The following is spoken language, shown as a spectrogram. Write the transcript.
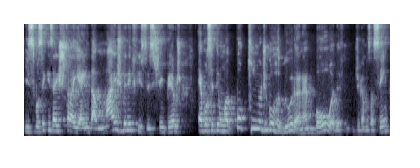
E se você quiser extrair ainda mais benefícios desses temperos, é você ter um pouquinho de gordura, né, boa, digamos assim,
